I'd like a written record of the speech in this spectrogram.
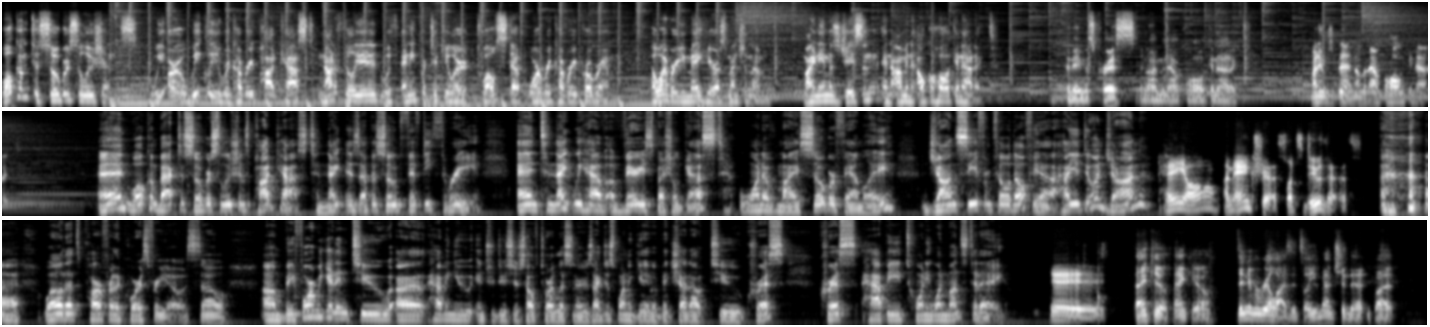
Welcome to Sober Solutions. We are a weekly recovery podcast not affiliated with any particular 12 step or recovery program. However, you may hear us mention them. My name is Jason, and I'm an alcoholic and addict. My name is Chris, and I'm an alcoholic and addict. My name is Ben. I'm an alcoholic and addict. And welcome back to Sober Solutions Podcast. Tonight is episode 53. And tonight we have a very special guest, one of my sober family, John C from Philadelphia. How you doing, John? Hey y'all. I'm anxious. Let's do this. well, that's par for the course for you. So, um, before we get into uh, having you introduce yourself to our listeners, I just want to give a big shout out to Chris. Chris, happy 21 months today. Yay. Thank you. Thank you. Didn't even realize it until you mentioned it, but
